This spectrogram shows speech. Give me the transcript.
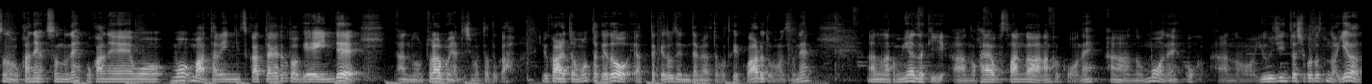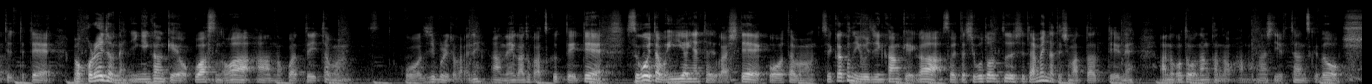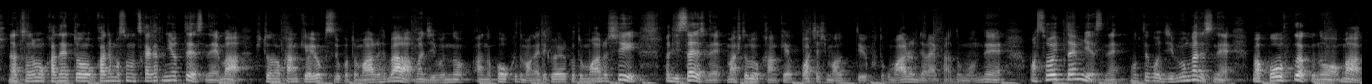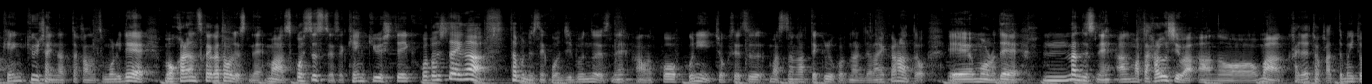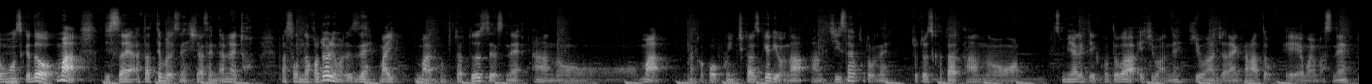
そのお金、そのね、お金を、もまあ、他人に使ってあげたことが原因で、あの、トラブルになってしまったとか、良かれと思ったけど、やったけど全然ダメだったこと結構あると思うんですよね。あの、なんか宮崎あの駿さんが、なんかこうね、あの、もうね、あの友人と仕事するのは嫌だって言ってて、まあ、これ以上ね、人間関係を壊すのは、あの、こうやって多分、こうジブリとかでねあの映画とか作っていてすごい多分言い合いになったりとかしてこう多分せっかくの友人関係がそういった仕事を通じてダメになってしまったっていうねあのことをなんかのあの話で言ってたんですけどそれも金とお金もその使い方によってですねまあ人の関係を良くすることもあれば、まあ、自分のあの幸福度も上げてくれることもあるし、まあ、実際ですね、まあ、人との関係を壊してしまうっていうこともあるんじゃないかなと思うんで、まあ、そういった意味でですね本当にこう自分がですね、まあ、幸福学のまあ研究者になったかのつもりで、まあ、お金の使い方をですね、まあ、少しずつですね研究していくこと自体が多分ですねこう自分のですねあの幸福に直接まあ、つながってくることなんじゃないかなと思うので、んまあですね、あのまあ、宝くじは、あのまあ、買いたいと買ってもいいと思うんですけど、まあ、実際当たってもですね、幸せにならないと。まあ、そんなことよりもですね、まあ、まあ、ちょっとずつですね、あのまあ、なんか幸福に近づけるようなあの小さいことをね、ちょっとずつかた、あの積み上げていくことが一番ね、重要なんじゃないかなと思いますね。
